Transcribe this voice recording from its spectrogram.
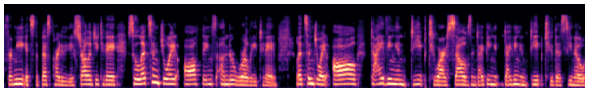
for me, it's the best part of the astrology today. So let's enjoy all things underworldly today. Let's enjoy all diving in deep to ourselves and diving diving in deep to this, you know,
